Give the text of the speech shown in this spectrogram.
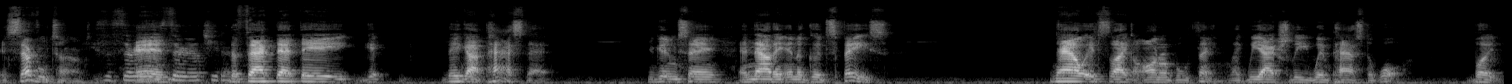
it's several times he's a serial And serial cheater the fact that they get they got past that you get what i'm saying and now they're in a good space now it's like an honorable thing like we actually went past the war but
